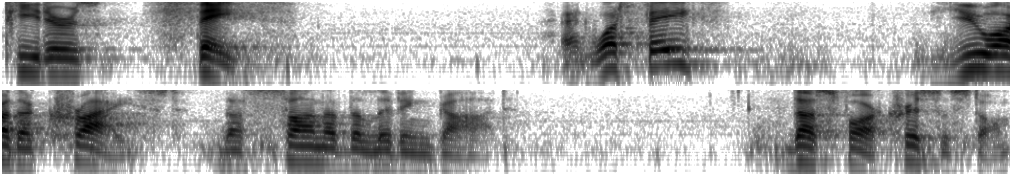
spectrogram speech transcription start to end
Peter's faith. And what faith? You are the Christ, the Son of the living God. Thus far, Chrysostom,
